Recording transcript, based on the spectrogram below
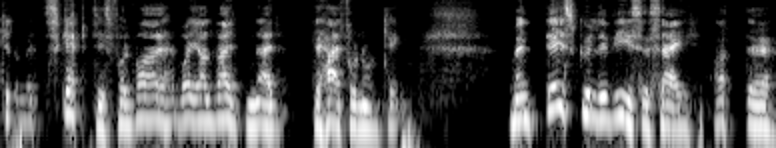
til og med skeptisk for hva, hva, i all verden er det her for noen ting. Men det skulle vise seg at uh,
